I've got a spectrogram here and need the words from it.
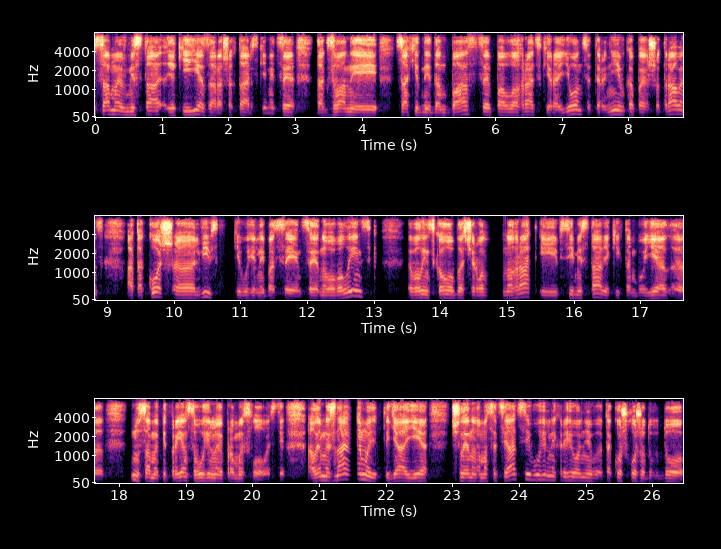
саме в міста, які є зараз шахтарськими. Це так званий Західний Донбас, це Павлоградський район, це Тернівка, Першотравенськ, а також е, Львівський вугільний басейн, це Нововолинськ, Волинська область, Червоноград і всі міста, в яких там є е, ну саме підприємства вугільної промисловості. Але ми знаємо, я є членом асоціації вугільних регіонів, також ходжу до, до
